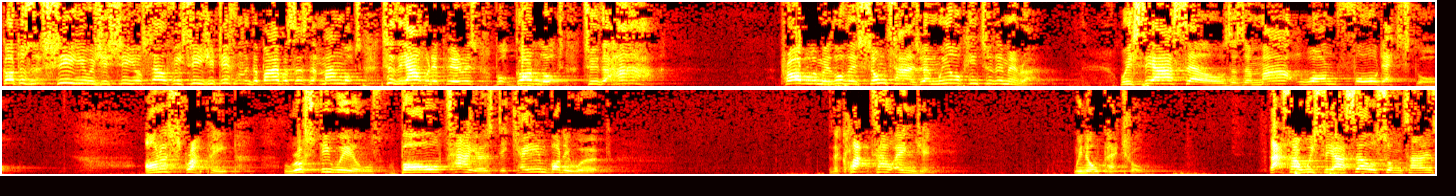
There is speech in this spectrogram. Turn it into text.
God doesn't see you as you see yourself. He sees you differently. The Bible says that man looks to the outward appearance, but God looks to the heart. Problem with others, sometimes when we look into the mirror, we see ourselves as a Mark 1 Ford Escort on a scrap heap, rusty wheels, bald tyres, decaying bodywork, with a clapped out engine, We no petrol. That's how we see ourselves sometimes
